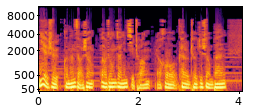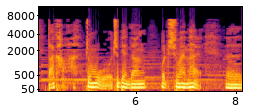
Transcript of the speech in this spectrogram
你也是，可能早上闹钟叫你起床，然后开着车去上班，打卡，中午吃便当或者吃外卖，呃，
